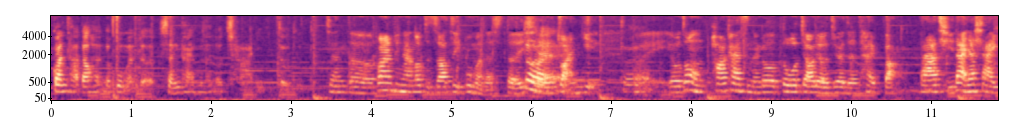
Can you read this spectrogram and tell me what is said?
观察到很多部门的生态或者很多差异。对对对。真的，不然平常都只知道自己部门的的一些专业。对，对，有这种 podcast 能够多交流的机会，真的太棒了！大家期待一下下一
